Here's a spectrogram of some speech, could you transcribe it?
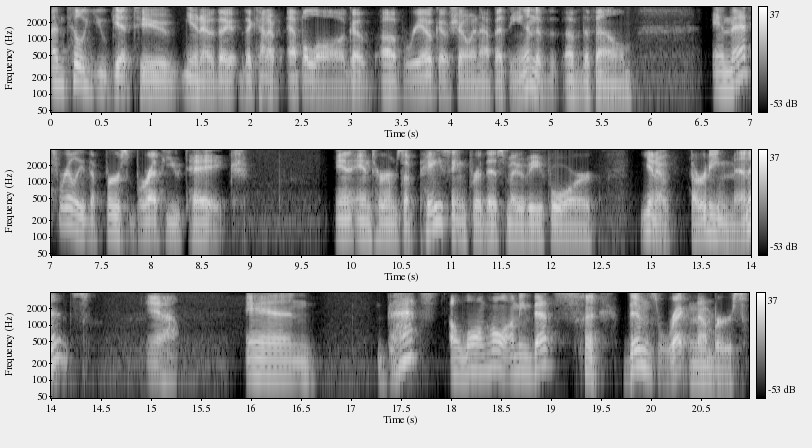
until you get to, you know, the, the kind of epilogue of, of Ryoko showing up at the end of, of the film. And that's really the first breath you take in, in terms of pacing for this movie for, you know, 30 minutes Yeah. and that's a long haul. I mean, that's them's wreck numbers.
